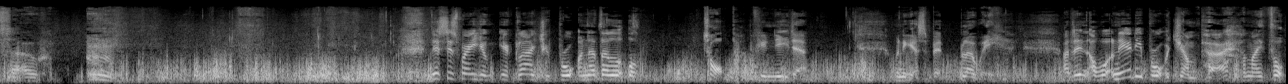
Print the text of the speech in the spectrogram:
So, this is where you're, you're glad you brought another little top if you need it when it gets a bit blowy. I didn't. I nearly brought a jumper, and I thought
